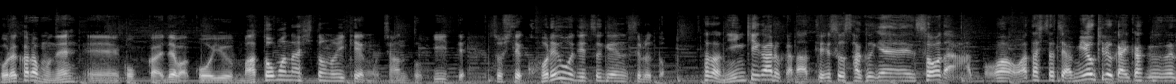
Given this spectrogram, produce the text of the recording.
これからもね、えー、国会ではこういうまともな人の意見をちゃんと聞いて、そしてこれを実現すると。ただ人気があるから定数削減、そうだ私たちは身を切る改革、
